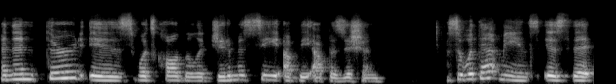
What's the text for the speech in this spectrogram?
And then third is what's called the legitimacy of the opposition. So, what that means is that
